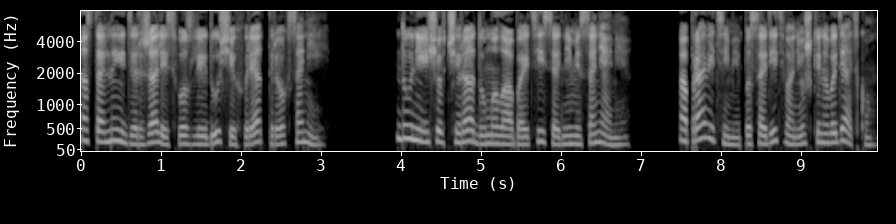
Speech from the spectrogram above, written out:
остальные держались возле идущих в ряд трех саней. Дуня еще вчера думала обойтись одними санями, оправить ими посадить Ванюшкиного дядьку,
